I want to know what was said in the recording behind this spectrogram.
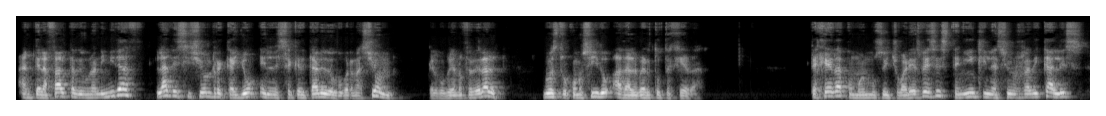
Ante la falta de unanimidad, la decisión recayó en el secretario de Gobernación del gobierno federal, nuestro conocido Adalberto Tejeda. Tejeda, como hemos dicho varias veces, tenía inclinaciones radicales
